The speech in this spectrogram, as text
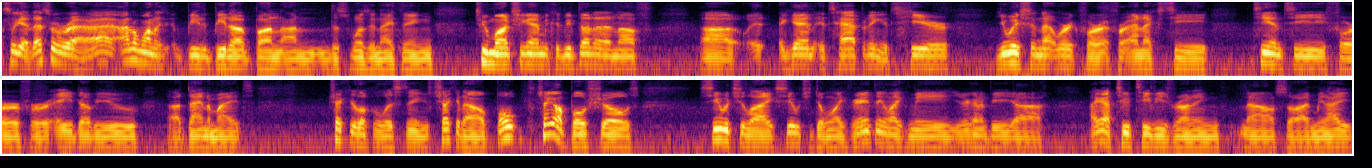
So yeah, that's where we're at. I, I don't want to beat beat up on, on this Wednesday night thing too much again because we've done it enough. Uh, it, again, it's happening. It's here. UH Network for for NXT, TNT for for AEW, uh, Dynamite. Check your local listings. Check it out. Both check out both shows. See what you like. See what you don't like. If you're anything like me, you're gonna be. Uh, I got two TVs running now, so I mean, I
